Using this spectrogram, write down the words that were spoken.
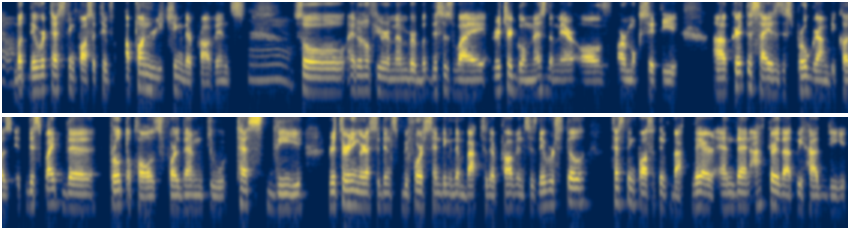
oh. but they were testing positive upon reaching their province mm. so i don't know if you remember but this is why richard gomez the mayor of ormoc city uh, criticized this program because it, despite the protocols for them to test the returning residents before sending them back to their provinces they were still testing positive back there and then after that we had the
